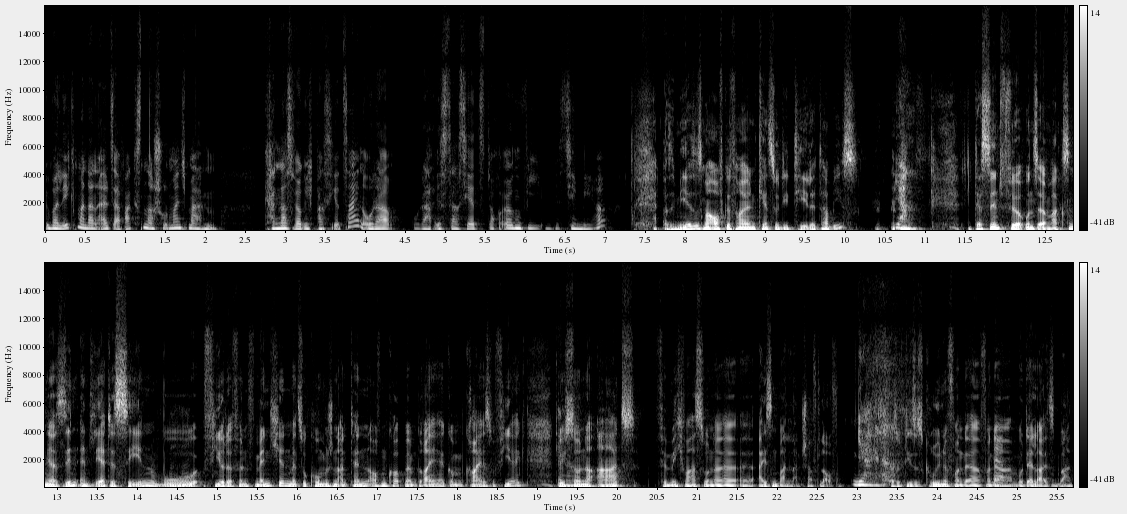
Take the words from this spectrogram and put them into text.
überlegt man dann als Erwachsener schon manchmal, hm, kann das wirklich passiert sein? Oder, oder ist das jetzt doch irgendwie ein bisschen mehr? Also mir ist es mal aufgefallen, kennst du die Teletubbies? Ja. Das sind für uns Erwachsene ja sinnentleerte Szenen, wo mhm. vier oder fünf Männchen mit so komischen Antennen auf dem Kopf, mit einem Dreieck, einem Kreis, einem Viereck, genau. durch so eine Art, für mich war es so eine äh, Eisenbahnlandschaft laufen. Ja, genau. Also dieses Grüne von der, von ja. der Modelleisenbahn.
